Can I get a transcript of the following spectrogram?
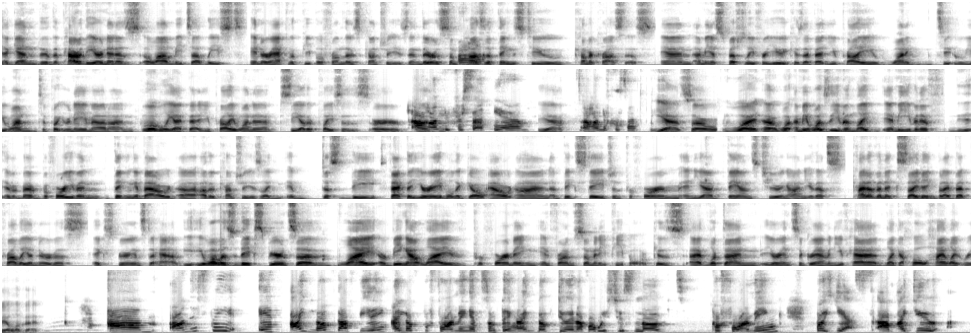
again, the, the power of the internet has allowed me to at least interact with people from those countries. And there was some uh. positive things to come across this. And I mean, especially for you, because I bet you probably wanted to, you wanted to put your name out on globally, I bet. You probably want to see other places or. A hundred percent, yeah. Yeah. A hundred percent. Yeah, so what, uh, what, I mean, was even like? I mean, even if, uh, before even thinking about uh, other countries, like, it, just the fact that you're able to go out on a big stage and perform and you have fans cheering on you that's kind of an exciting but i bet probably a nervous experience to have. What was the experience of live or being out live performing in front of so many people? Because i've looked on your instagram and you've had like a whole highlight reel of it. Um honestly it I love that feeling. I love performing. It's something I love doing. I've always just loved performing. But yes, um, I do.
